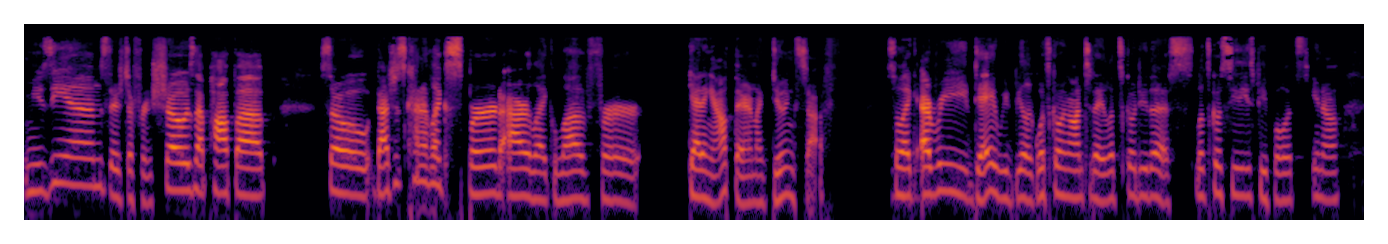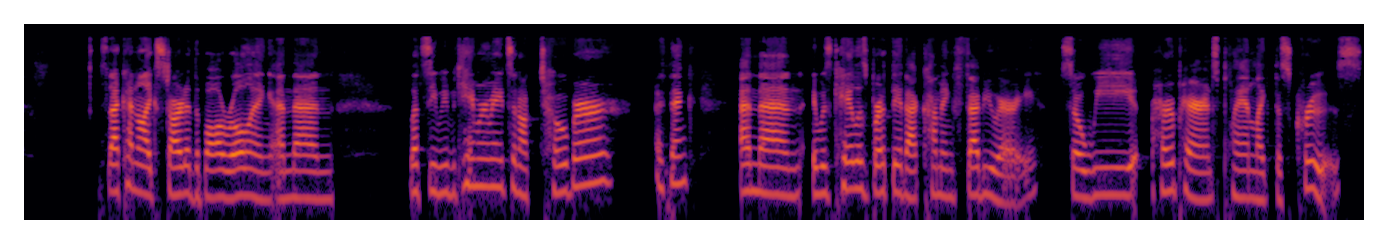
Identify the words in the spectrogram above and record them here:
museums there's different shows that pop up. So that just kind of like spurred our like love for getting out there and like doing stuff. So like mm-hmm. every day we'd be like what's going on today? Let's go do this. Let's go see these people. It's you know so that kind of like started the ball rolling and then let's see we became roommates in october i think and then it was kayla's birthday that coming february so we her parents planned like this cruise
